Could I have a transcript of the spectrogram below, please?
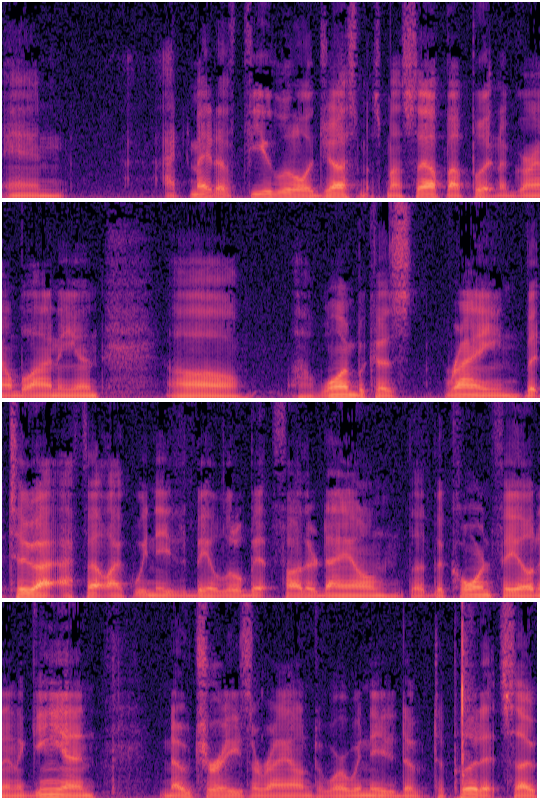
and. I made a few little adjustments myself by putting a ground blind in. Uh, uh, one because rain, but two, I, I felt like we needed to be a little bit further down the, the cornfield, and again, no trees around to where we needed to, to put it. So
